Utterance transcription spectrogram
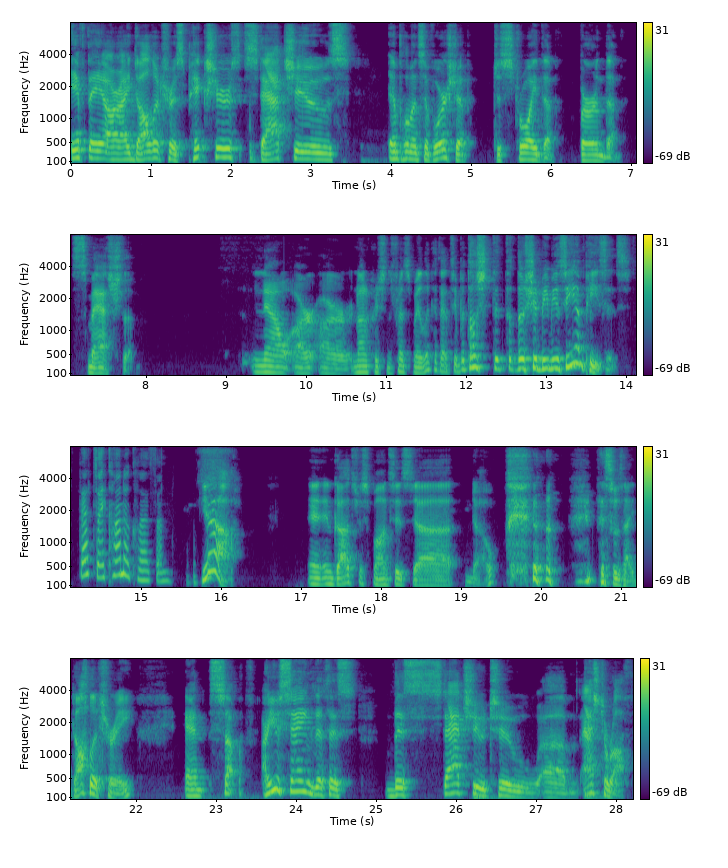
If they are idolatrous pictures, statues, implements of worship, destroy them burn them, smash them. Now, our, our non-Christian friends may look at that and say, but those, th those should be museum pieces. That's iconoclasm. Yeah. And, and God's response is, uh, no, this was idolatry. And so, are you saying that this this statue to um, Ashtaroth,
